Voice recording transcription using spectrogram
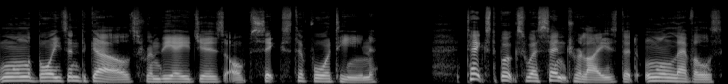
all boys and girls from the ages of 6 to 14. Textbooks were centralized at all levels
